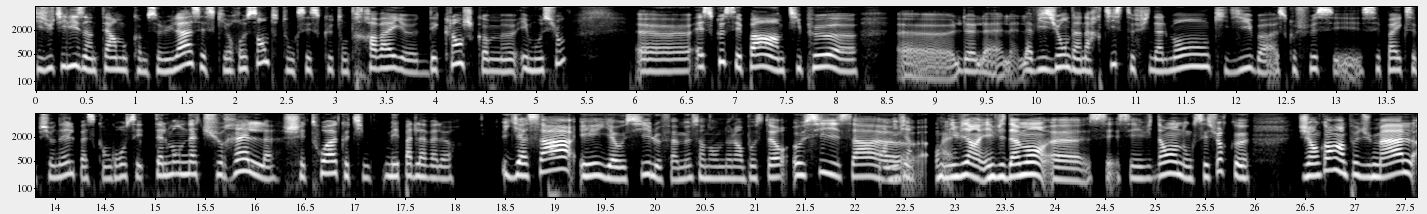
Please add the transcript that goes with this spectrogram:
utilisent un terme comme celui-là, c'est ce qu'ils ressentent, donc c'est ce que ton travail euh, déclenche comme euh, émotion. Est-ce que c'est pas un petit peu la, vision d'un artiste finalement qui dit bah, ce que je fais c'est pas exceptionnel parce qu'en gros c'est tellement naturel chez toi que tu mets pas de la valeur? Il y a ça et il y a aussi le fameux syndrome de l'imposteur aussi. Ça, on y vient. Euh, on y vient, évidemment. Euh, c'est évident. Donc c'est sûr que j'ai encore un peu du mal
